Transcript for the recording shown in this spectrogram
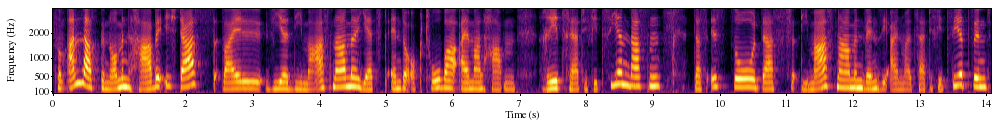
Zum Anlass genommen habe ich das, weil wir die Maßnahme jetzt Ende Oktober einmal haben rezertifizieren lassen. Das ist so, dass die Maßnahmen, wenn sie einmal zertifiziert sind,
